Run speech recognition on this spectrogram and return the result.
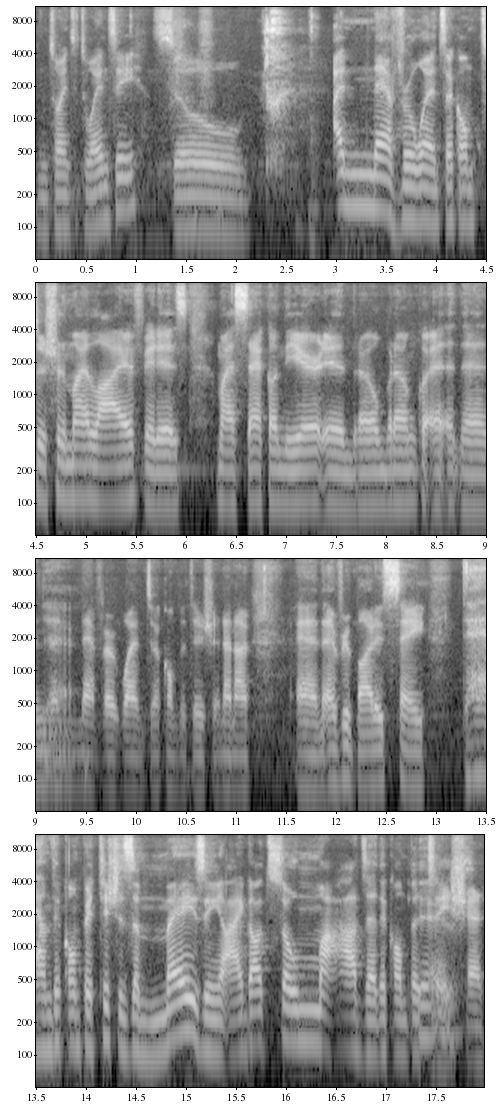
in 2020, so I never went to a competition in my life. It is my second year in Dragão Branco, and then Yeah. I never went to a competition. And I, and everybody's saying, "Damn, the competition is amazing! I got so mad at the competition,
